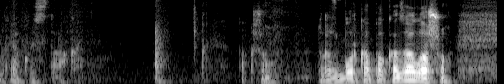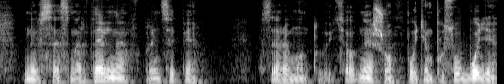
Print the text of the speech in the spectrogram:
От якось так. Так що розборка показала, що не все смертельне, в принципі, все ремонтується. Одне, що потім по свободі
